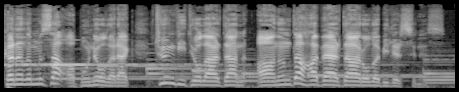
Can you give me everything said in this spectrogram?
Kanalımıza abone olarak tüm videolardan anında haberdar olabilirsiniz.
